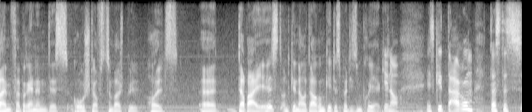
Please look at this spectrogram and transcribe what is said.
beim Verbrennen des Rohstoffs, zum Beispiel Holz, äh, dabei ist. Und genau darum geht es bei diesem Projekt. Genau. Es geht darum, dass das,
